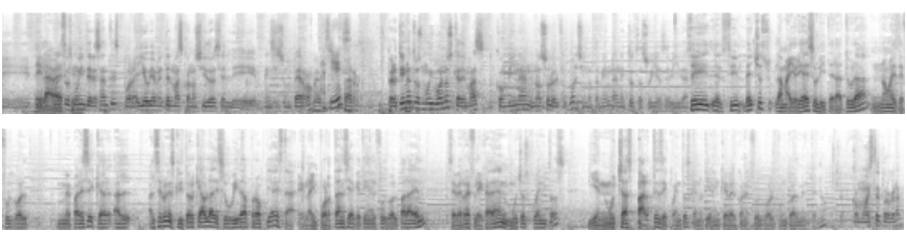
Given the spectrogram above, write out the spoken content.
Eh, tiene la verdad cuentos es que- muy interesantes. Por ahí, obviamente, el más conocido es el de Mencis un perro. Así es. Perro. Pero tiene otros muy buenos que además combinan no solo el fútbol, sino también anécdotas suyas de vida. Sí, sí, de hecho la mayoría de su literatura no es de fútbol. Me parece que al, al ser un escritor que habla de su vida propia, está, la importancia que tiene el fútbol para él se ve reflejada en muchos cuentos y en muchas partes de cuentos que no tienen que ver con el fútbol puntualmente, ¿no? Como este programa.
